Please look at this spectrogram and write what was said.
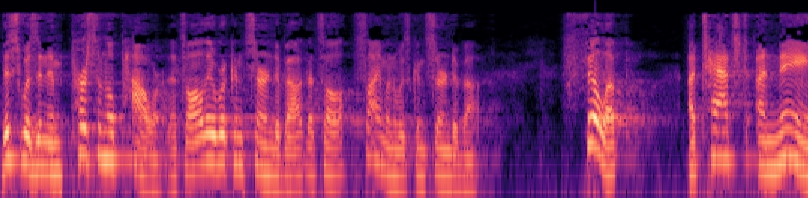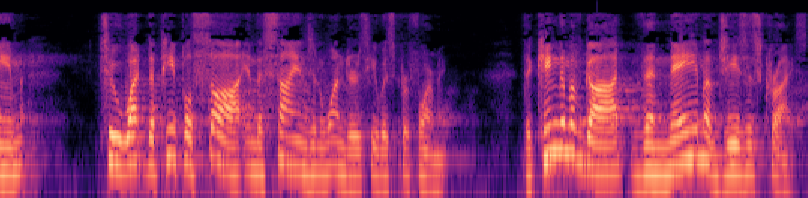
This was an impersonal power. That's all they were concerned about. That's all Simon was concerned about. Philip attached a name to what the people saw in the signs and wonders he was performing. The kingdom of God, the name of Jesus Christ.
